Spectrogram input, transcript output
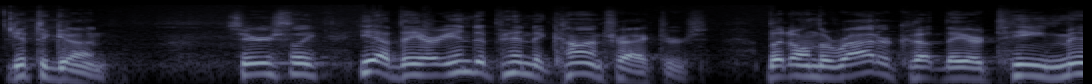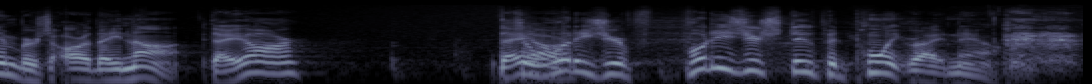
Get the gun. Seriously? Yeah, they are independent contractors. But on the Ryder Cup, they are team members, are they not? They are. They so are. what is your what is your stupid point right now?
